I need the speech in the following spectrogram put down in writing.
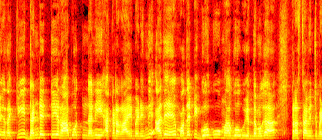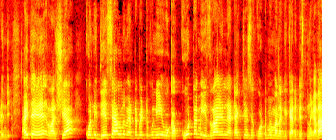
మీదకి దండెత్తి రాబోతుందని అక్కడ రాయబడింది. అదే మొదటి గోగు మాగోగు యుద్ధముగా ప్రస్తావించబడింది. అయితే రష్యా కొన్ని దేశాలను వెంటబెట్టుకుని ఒక కూటమి ఇజ్రాయెల్ని అటాక్ చేసే కూటమి మనకి కనిపిస్తుంది కదా.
